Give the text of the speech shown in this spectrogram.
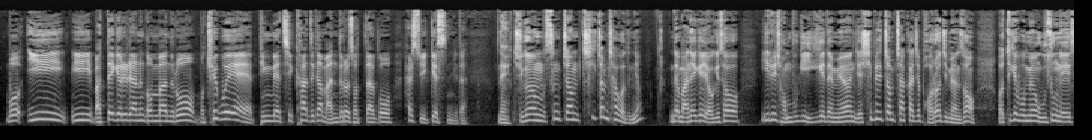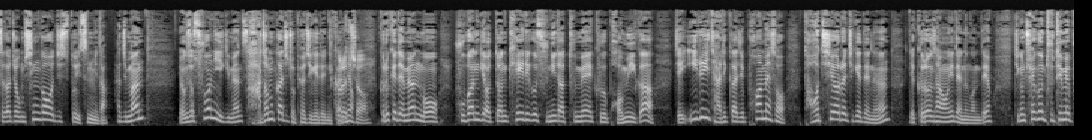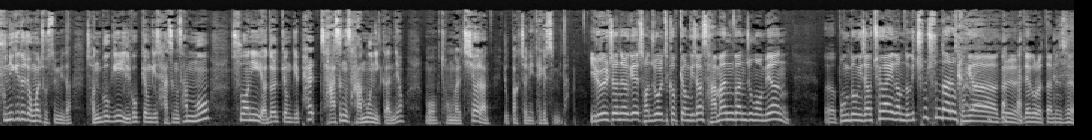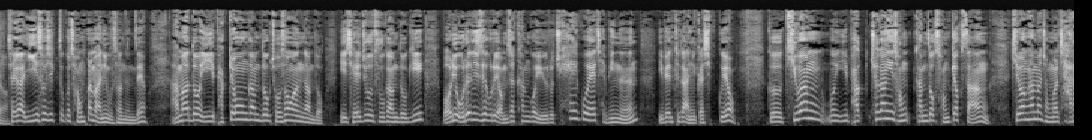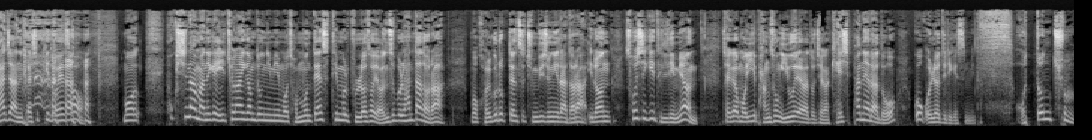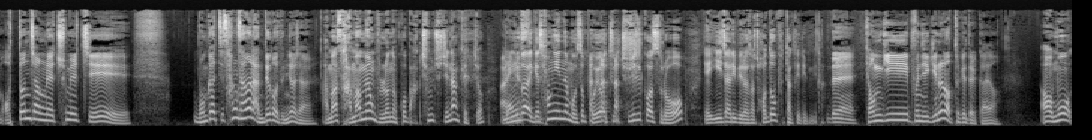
뭐이이 맞대결이라는 것만으로 뭐 최고의 빅매치 카드가 만들어졌다고 할 수 있겠습니다. 네, 지금 승점 7점 차거든요. 근데 만약에 여기서 1위 전북이 이기게 되면 이제 11점 차까지 벌어지면서 어떻게 보면 우승 레이스가 조금 싱거워질 수도 있습니다. 하지만 여기서 수원이 이기면 4점까지 좁혀지게 되니까요. 그렇죠. 그렇게 되면 뭐 후반기 어떤 K리그 순위 다툼의 그 범위가 이제 1위 자리까지 포함해서 더 치열해지게 되는 이제 그런 상황이 되는 건데요. 지금 최근 두 팀의 분위기도 정말 좋습니다. 전북이 7경기 4승 3무, 수원이 8경기 8, 4승 4무니까요. 뭐 정말 치열한 육박전이 되겠습니다. 일요일 저녁에 전주 월드컵 경기장 4만 관중 오면 어, 봉동이장 최강희 감독이 춤춘다는 공약을 내걸었다면서요. 제가 이 소식 듣고 정말 많이 웃었는데요. 아마도 이 박경훈 감독, 조성환 감독, 이 제주 두 감독이 머리 오렌지색으로 염색한 거 이후로 최고의 재밌는 이벤트가 아닐까 싶고요. 그 기왕 뭐 이 박 최강희 성- 감독 성격상 기왕 하면 정말 잘하지 않을까 싶기도 해서 뭐 혹시나 만약에 이 최강희 감독님이 뭐 전문 댄스 팀을 불러서 연습을 한다더라, 뭐 걸그룹 댄스 준비 중이라더라 이런 소식이 들리면 제가 뭐 이 방송 이후에라도 제가 게시판에라도 꼭 올려드리겠습니다. 어떤 춤, 어떤 장르의 춤일지 뭔가 상상은 안 되거든요, 잘. 아마 4만 명 불러놓고 막 춤추진 않겠죠. 뭔가 알겠습니다. 이게 성의 있는 모습 보여주실 것으로 예, 이 자리 빌어서 저도 부탁드립니다. 네. 경기 분위기는 어떻게 될까요? 어, 뭐,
